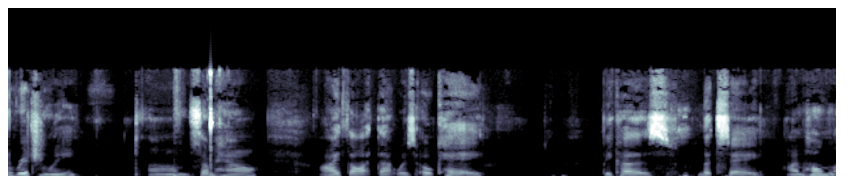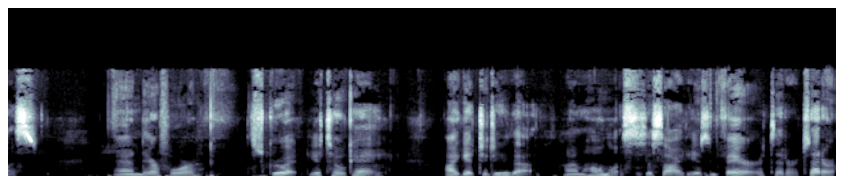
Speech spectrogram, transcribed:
originally, um, somehow, I thought that was okay because, let's say, I'm homeless and therefore screw it, it's okay. I get to do that. I'm homeless. Society isn't fair, etc., etc.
